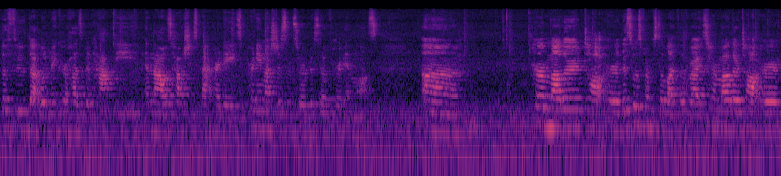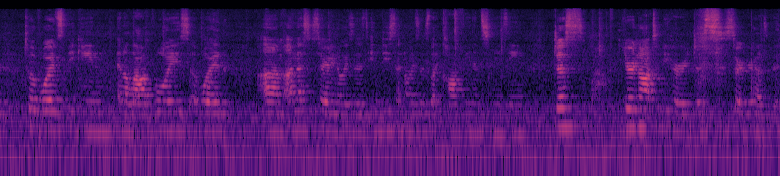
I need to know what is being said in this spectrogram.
the food that would make her husband happy, and that was how she spent her days, pretty much just in service of her in-laws. Um, her mother taught her, this was from Still Life with Rice, her mother taught her to avoid speaking in a loud voice, avoid um, unnecessary noises, indecent noises like coughing and sneezing. Just, you're not to be heard, just serve your husband.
